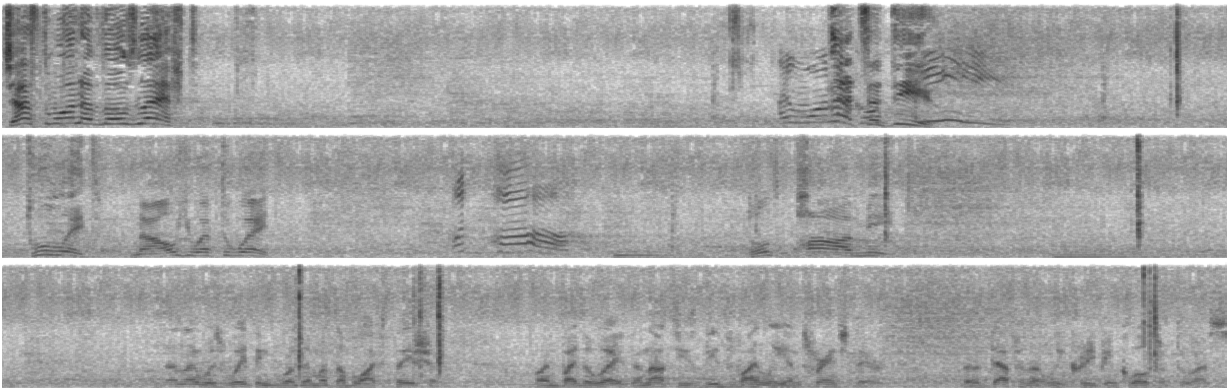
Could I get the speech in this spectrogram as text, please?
Just one of those left. I wanna That's a deal. pee. Too late. Now you have to wait. But Pa, Don't paw me. Then I was waiting for them at the block station. Oh, and by the way, the Nazis did finally entrench there. They're definitely creeping closer to us.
